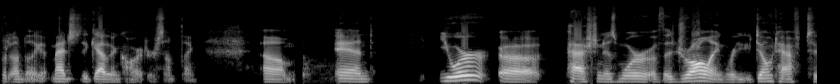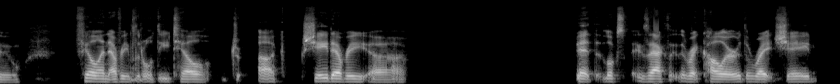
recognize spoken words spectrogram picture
put onto like a Magic the Gathering card or something. Um, and your uh, passion is more of the drawing where you don't have to fill in every little detail, uh, shade every uh, bit that looks exactly the right color, the right shade,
